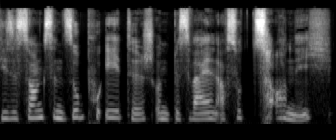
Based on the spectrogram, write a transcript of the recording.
diese Songs sind so poetisch und bisweilen auch so zornig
